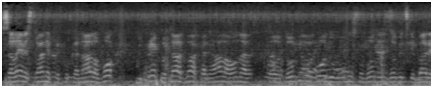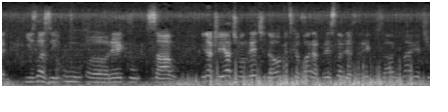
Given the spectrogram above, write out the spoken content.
sa leve strane preko kanala Vok i preko ta dva kanala ona o, dobija vodu, odnosno voda iz Obetske bare izlazi u o, reku Savu. Inače, ja ću vam reći da Obetska bara predstavlja za reku Savu najveću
